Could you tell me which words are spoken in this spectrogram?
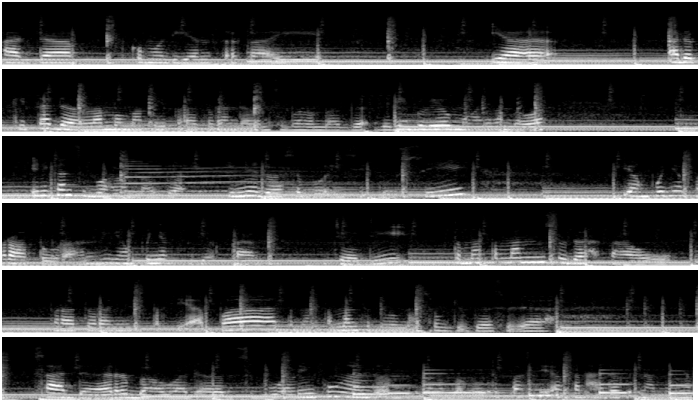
adab kemudian terkait ya adab kita dalam mematuhi peraturan dalam sebuah lembaga. Jadi beliau mengatakan bahwa ini kan sebuah lembaga ini adalah sebuah institusi yang punya peraturan yang punya kebijakan. Jadi teman-teman sudah tahu peraturannya seperti apa teman-teman sebelum masuk juga sudah sadar bahwa dalam sebuah lingkungan dalam sebuah lembaga itu pasti akan ada namanya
